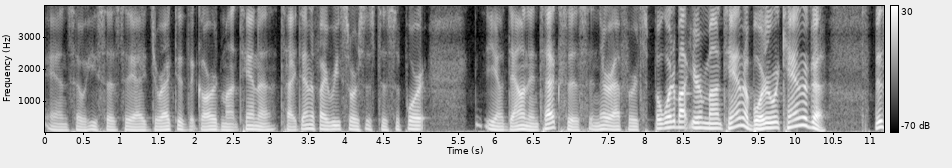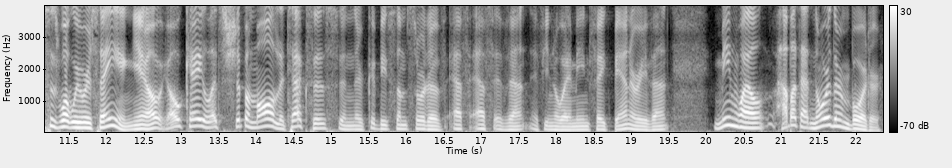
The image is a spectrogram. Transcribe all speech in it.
And so he says today, I directed the Guard Montana to identify resources to support, you know, down in Texas in their efforts. But what about your Montana border with Canada? This is what we were saying, you know, okay, let's ship them all to Texas, and there could be some sort of FF event, if you know what I mean, fake banner event. Meanwhile, how about that northern border?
